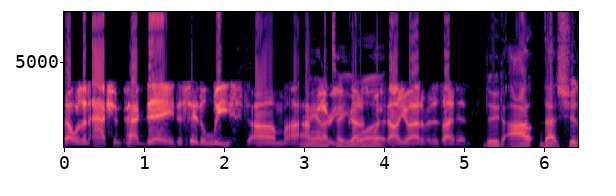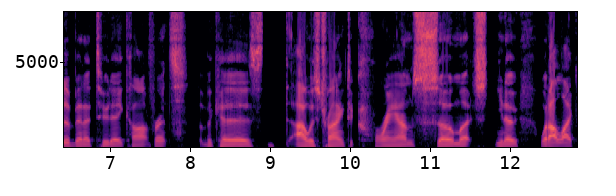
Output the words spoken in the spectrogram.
that was an action-packed day to say the least. Um, I'm Man, sure you, you got what. as much value out of it as I did. Dude, I that should have been a two-day conference because I was trying to cram so much. You know what I like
